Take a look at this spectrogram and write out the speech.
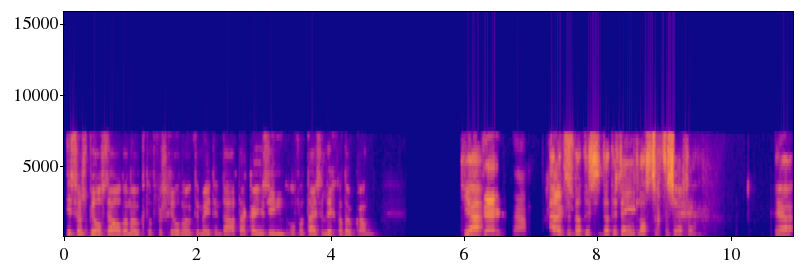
Is zo'n speelstijl dan ook, dat verschil dan ook te meten in data? Kan je zien of Matthijs de Licht dat ook kan? Ja, ja, ja dat, dat, is, dat is denk ik lastig te zeggen. Ja,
